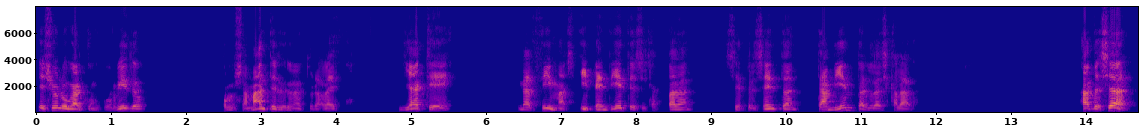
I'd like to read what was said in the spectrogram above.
Es un lugar concurrido los amantes de la naturaleza, ya que las cimas y pendientes y se presentan también para la escalada. A pesar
